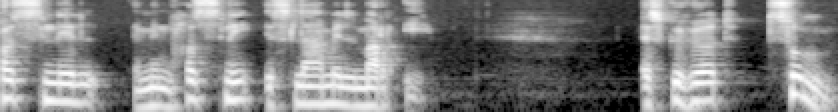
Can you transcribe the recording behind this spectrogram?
husnil, min husni islamil mar'i. Es gehört zum,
